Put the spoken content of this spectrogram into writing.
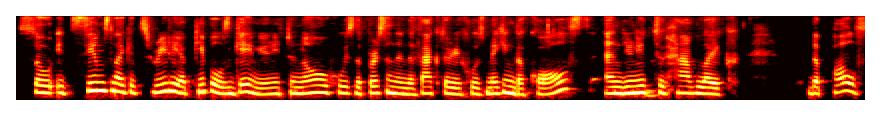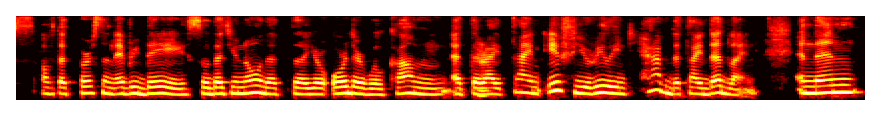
So it seems like it's really a people's game. You need to know who is the person in the factory who's making the calls and you need to have like the pulse of that person every day so that you know that uh, your order will come at the yeah. right time if you really have the tight deadline. And then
